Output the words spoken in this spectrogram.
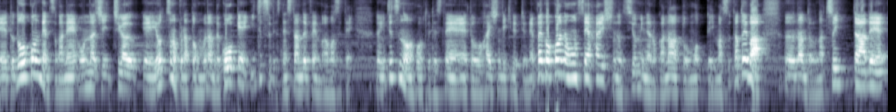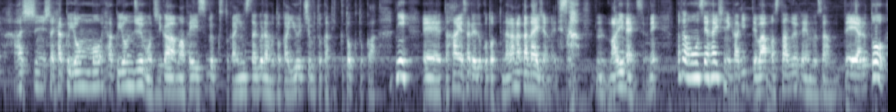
えっ、ー、と、同コンテンツがね、同じ違う、えー、4つのプラットフォームなので、合計5つですね、 stand.fm 合わせて。5つの方でですね、えっ、ー、と、配信できるっていうね、やっぱりここはね、音声配信の強みなのかなと思っています。例えば、うん、なんだろうな、Twitter で発信した104も、140文字が、まあ、Facebook とか Instagram とか YouTube とか TikTok とかに、えっ、と、反映されることってなかなかないじゃないですか。うん、まあ、ありないですよね。また、音声配信に限っては、まあ、スタンド FM さんでやると、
